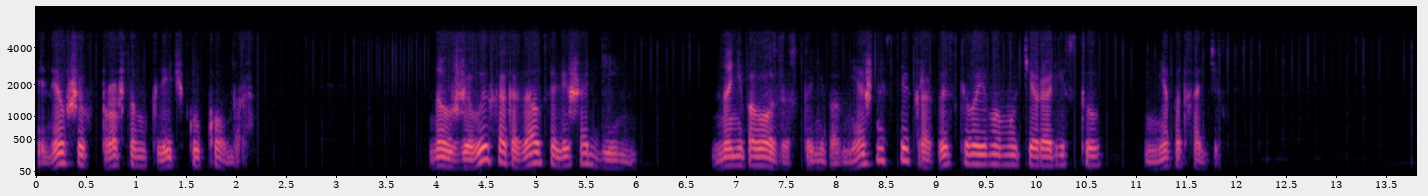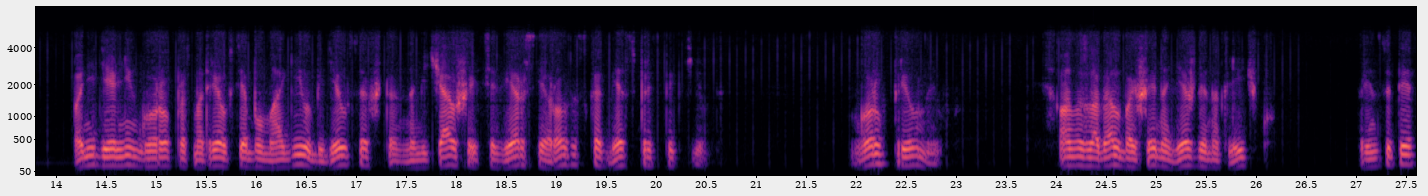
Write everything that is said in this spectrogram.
имевших в прошлом кличку Кобра. Но в живых оказался лишь один, но ни по возрасту, ни по внешности к разыскиваемому террористу не подходил. Понедельник Гуров просмотрел все бумаги и убедился, что намечавшаяся версия розыска бесперспективна. Гуров приуныл. Он возлагал большие надежды на кличку. В принципе,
